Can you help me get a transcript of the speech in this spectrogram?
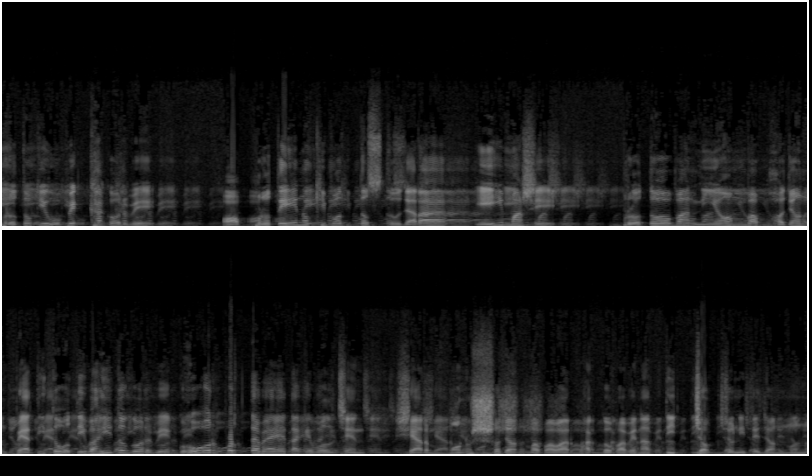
ব্রতকে উপেক্ষা করবে। অব্রতেন ক্ষিপদ্যস্ত যারা এই মাসে ব্রত বা নিয়ম বা ভজন ব্যতীত অতিবাহিত করবে, ঘোর প্রত্যাবয়ে তাকে বলছেন, সে আর মনুষ্য জন্ম পাওয়ার ভাগ্য পাবে না, তির্যক জনিতে জন্ম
